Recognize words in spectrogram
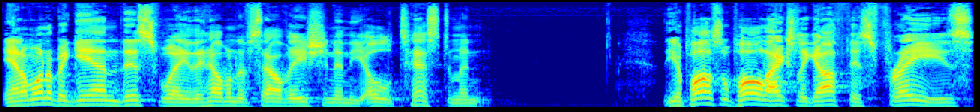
And I want to begin this way the helmet of salvation in the Old Testament the Apostle Paul actually got this phrase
